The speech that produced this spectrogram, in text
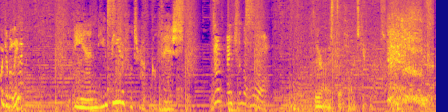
Would you believe it? Man, you beautiful tropical fish. Don't mention the war. Clear eyes, full hearts, get lost.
